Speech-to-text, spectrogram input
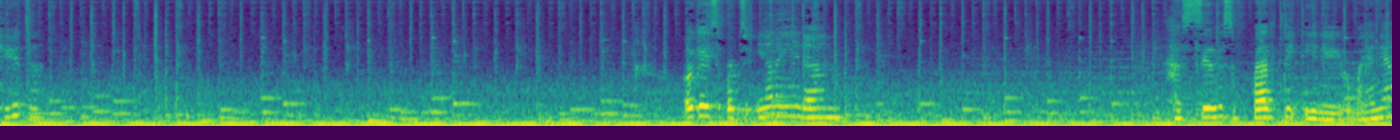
kita Oke, seperti ini dan hasilnya seperti ini. Lumayan ya.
